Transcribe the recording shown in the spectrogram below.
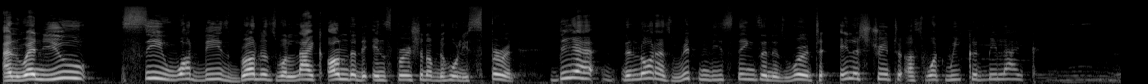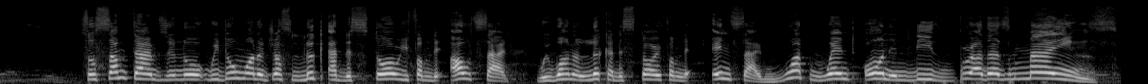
And when you see what these brothers were like under the inspiration of the Holy Spirit, are, the Lord has written these things in His Word to illustrate to us what we could be like. So sometimes, you know, we don't want to just look at the story from the outside. We want to look at the story from the inside. What went on in these brothers' minds?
